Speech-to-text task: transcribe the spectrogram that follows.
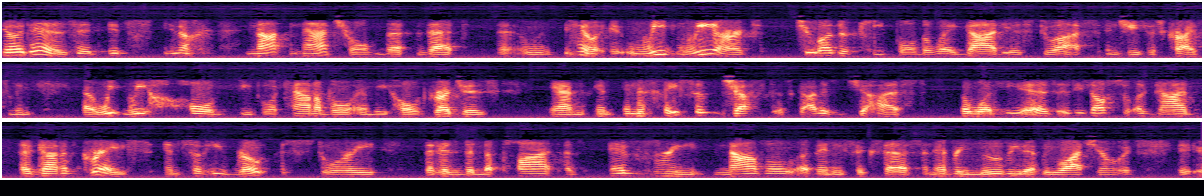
You know, it is. It, it's you know not natural that that you know we we are to other people the way God is to us in Jesus Christ. I mean, uh, we we hold people accountable and we hold grudges and in, in the face of justice, God is just, but what He is is He's also a God, a God of grace. And so He wrote a story that has been the plot of every novel of any success and every movie that we watch. You know,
